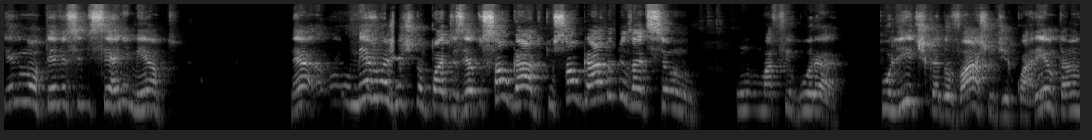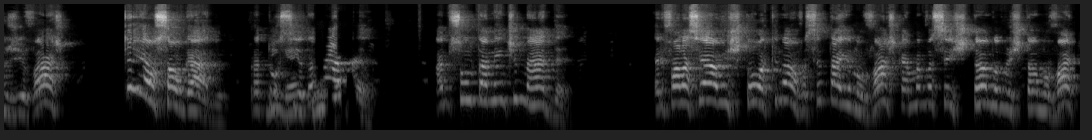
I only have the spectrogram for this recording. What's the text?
E ele não teve esse discernimento. Né? O mesmo a gente não pode dizer do Salgado, que o Salgado, apesar de ser um, uma figura política do Vasco, de 40 anos de Vasco, quem é o Salgado para a torcida? Nada. Absolutamente nada. Ele fala assim: ah, eu estou aqui. Não, você está aí no Vasco, mas você estando ou não estando no Vasco,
